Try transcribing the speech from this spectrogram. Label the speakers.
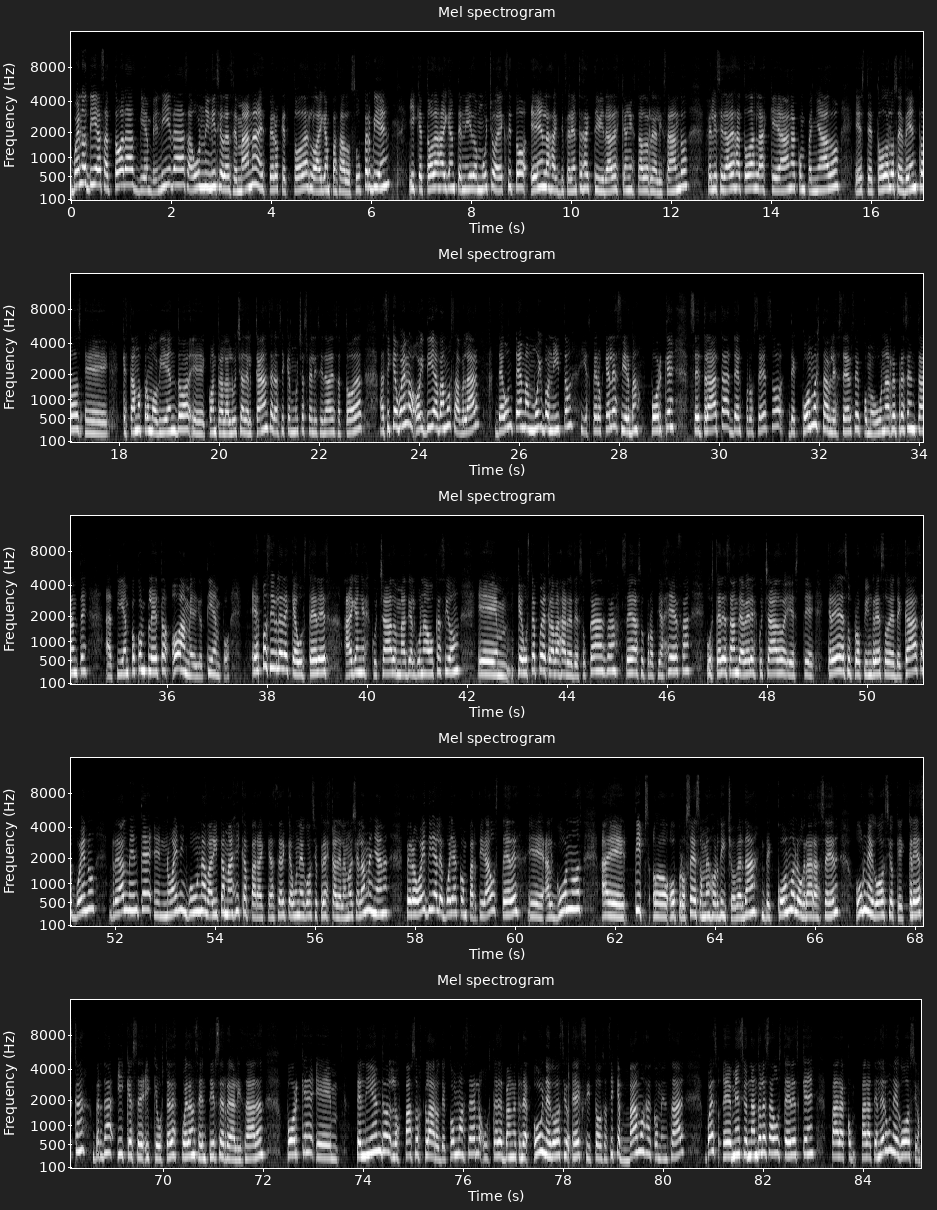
Speaker 1: Buenos días a todas, bienvenidas a un inicio de semana. Espero que todas lo hayan pasado súper bien y que todas hayan tenido mucho éxito en las diferentes actividades que han estado realizando. Felicidades a todas las que han acompañado este, todos los eventos eh, que estamos promoviendo eh, contra la lucha del cáncer. Así que muchas felicidades a todas. Así que bueno, hoy día vamos a hablar de un tema muy bonito y espero que les sirva porque se trata del proceso de cómo establecerse como una representante a tiempo completo o a medio tiempo. Es posible de que ustedes hayan escuchado más de alguna ocasión em, que usted puede trabajar desde su casa, sea su propia jefa. Ustedes han de haber escuchado, este, cree su propio ingreso desde casa. Bueno, realmente eh, no hay ninguna varita mágica para que hacer que un negocio crezca de la noche a la mañana, pero hoy día les voy a compartir a ustedes eh, algunos eh, tips o, o procesos, mejor dicho, ¿verdad? De cómo lograr hacer un negocio que crezca, ¿verdad? Y que y que ustedes puedan sentirse realizadas porque em, teniendo los pasos claros de cómo hacerlo, ustedes van a tener un negocio exitoso. Así que vamos a comenzar pues eh, mencionándoles a ustedes que para, para tener un negocio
